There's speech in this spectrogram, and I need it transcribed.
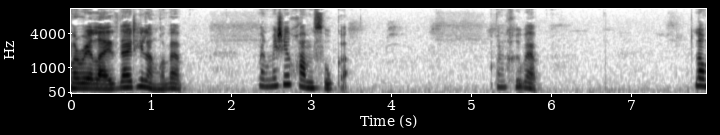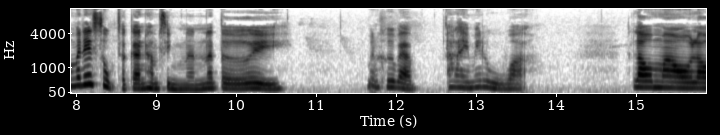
มา realize ได้ที่หลังว่าแบบ มันไม่ใช่ความสุขอะมันคือแบบ เราไม่ได้สุขจากการทำสิ่งนั้นนะเตย มันคือแบบอะไรไม่รู้อะเราเมาเรา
